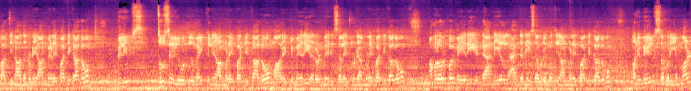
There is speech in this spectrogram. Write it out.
பாத்திநாதனுடைய ஆண்மேலை பாட்டிக்காகவும் பிலிப்ஸ் தூசையில் லூர்து மைக்கேலின் ஆண்மலை பாட்டிக்காகவும் ஆரோக்கிய மேரி அருள்மேரி சலைத்தினுடைய ஆண்மலை பாட்டிக்காகவும் அமலோற்ப மேரி டேனியல் ஆண்டனி சபரிமத்தின் ஆண்மலை பாட்டிக்காகவும் மனுவேல் சபரியம்மாள்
